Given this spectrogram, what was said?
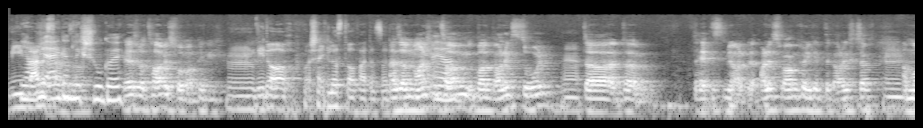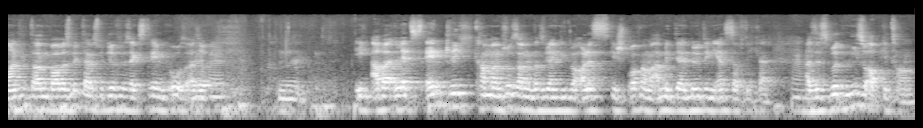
wie ja, war das eigentlich so? schon, Ja, es war tagesformabhängig. Mhm, wie du auch wahrscheinlich Lust drauf hattest, oder? Also an manchen ja. Tagen war gar nichts zu holen. Ja. Da, da da hättest du mir alles fragen können, ich hätte gar nichts gesagt. Mhm. An manchen Tagen war das Mitteilungsbedürfnis extrem groß. Also, mhm. ich, aber letztendlich kann man schon sagen, dass wir eigentlich über alles gesprochen haben, auch mit der nötigen Ernsthaftigkeit. Mhm. Also es wurde nie so abgetan.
